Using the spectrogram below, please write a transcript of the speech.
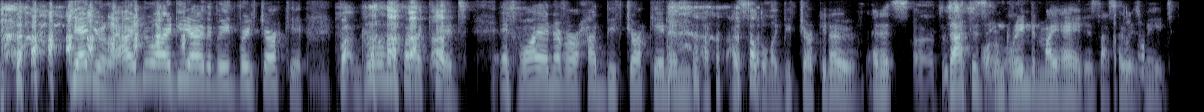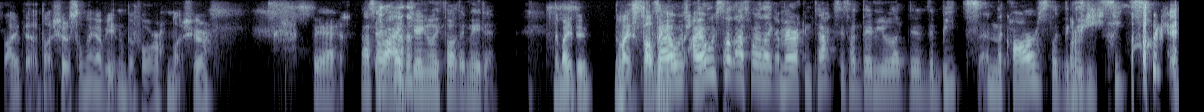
Genuinely, I had no idea how they made beef jerky. But growing up as a kid, it's why I never had beef jerky, and then I, I still don't like beef jerky now. And it's Uh, that is horrible. ingrained in my head. Is that's how it's made. tried it. I'm not sure it's something I've eaten before. I'm not sure. But yeah, that's how I genuinely thought they made it. They might do. They might still 'Cause. I always, I always thought that's why like American taxis had them, you know, like the, the beats in the cars, like the green yeah. seats. okay.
